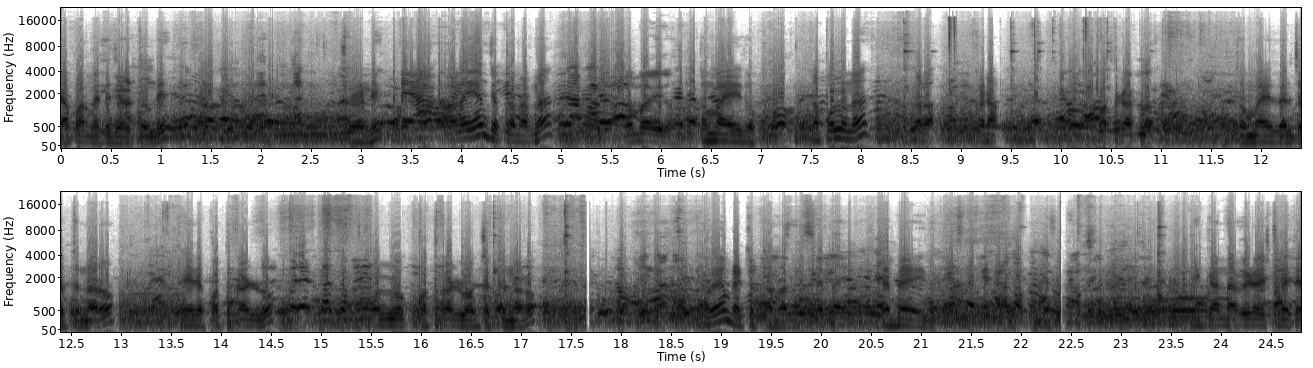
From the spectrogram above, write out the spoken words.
వ్యాపారం అయితే జరుగుతుంది. చూడండి. అన్న ఏం చెప్తున్నారు అన్న? తొంభై ఐదు. తొంభై ఐదు. నా పొల్లునా కడ కొత్త కట్టలో తొంభై ఐదు వేలు చెప్తున్నారు. ఏదో కొత్త కళ్ళు? పళ్ళు కొత్త కళ్ళు అని చెప్తున్నారు. ఏం రేట్ చెప్తున్నారు డెబ్బై ఐదు. మీకు కన్నా వీడియో ఇష్టమైతే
